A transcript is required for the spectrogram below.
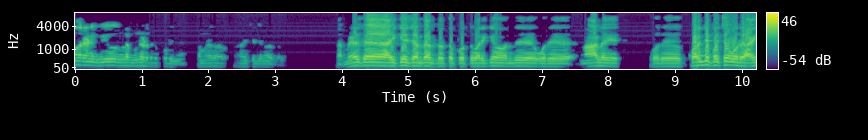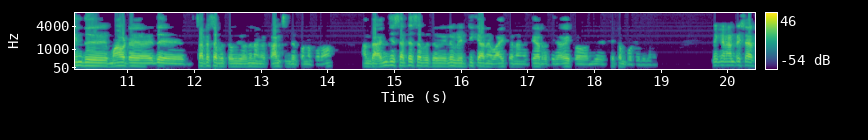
மாதிரியான வியூகங்களை முன்னெடுத்துட்டு போறீங்க தமிழக ஐக்கிய ஜனதா? தமிழக ஐக்கிய ஜனதா தளத்தை பொறுத்த வரைக்கும் வந்து ஒரு நாலு ஒரு குறைஞ்சபட்சம் ஒரு ஐந்து மாவட்ட இது சட்டசபை தொகுதி வந்து நாங்கள் கான்சென்ட்ரேட் பண்ண போறோம். அந்த அஞ்சு சட்டசபை தொகுதியில வெற்றிக்கான வாய்ப்பை நாங்கள் தேடுறதுக்காக இப்போ வந்து திட்டம் போட்டுருக்கிறோம். மிக்க நன்றி சார்.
